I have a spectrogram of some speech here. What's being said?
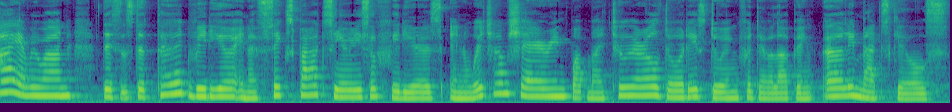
Hi everyone, this is the third video in a six-part series of videos in which I'm sharing what my two-year-old daughter is doing for developing early math skills.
